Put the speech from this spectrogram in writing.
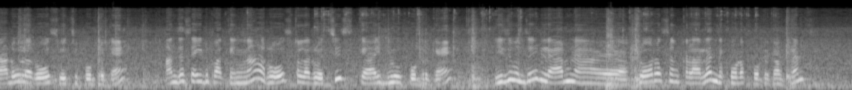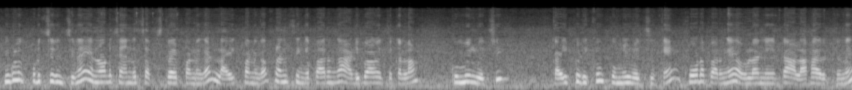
நடுவில் ரோஸ் வச்சு போட்டிருக்கேன். அந்த சைடு பார்த்திங்கன்னா ரோஸ் கலர் வச்சு ஸ்கை ப்ளூ போட்டிருக்கேன். இது வந்து லேம் ஃப்ளோரோசன் கலரில் இந்த கூடை போட்டிருக்கேன் ஃப்ரெண்ட்ஸ் உங்களுக்கு பிடிச்சிருந்துச்சின்னா என்னோடய சேனலை சப்ஸ்கிரைப் பண்ணுங்கள் லைக் பண்ணுங்கள் ஃப்ரெண்ட்ஸ் இங்கே பாருங்கள் அடிபாகத்துக்கெல்லாம் குமிழ் வச்சு கைப்பிடிக்கும் குமிழ் வச்சுருக்கேன். கூட பாருங்கள் எவ்வளோ நீட்டாக அழகாக இருக்குன்னு.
